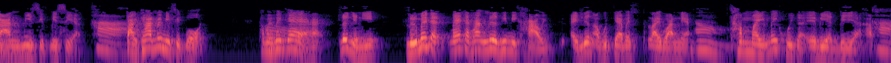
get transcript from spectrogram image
การมีสิทธิ์มีเสียงค่ะต่างชาติไม่มีสิทธิ์โหวตทำไมอ๋อไม่แก้ฮะ เรื่องอย่างนี้ หรือแม้แต่แม้กระทั่งเรื่องที่มีข่าวไอ้เรื่องเอากุญแจไปรายวันเนี่ยอ๋อทำไมไม่คุยกับ Airbnb อะครับค่ะ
